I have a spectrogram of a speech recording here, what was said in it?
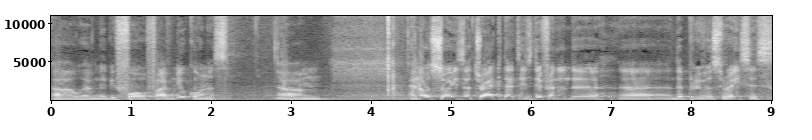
Uh, we have maybe four or five new corners. Um, and also it's a track that is different than the, uh, the previous races,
